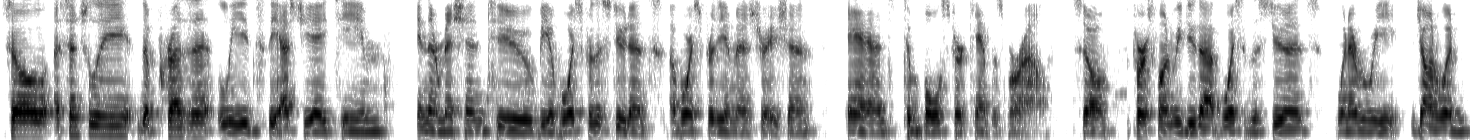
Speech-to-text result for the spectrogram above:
So essentially, the president leads the SGA team in their mission to be a voice for the students, a voice for the administration, and to bolster campus morale. So, the first one, we do that voice of the students. Whenever we, John Wood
